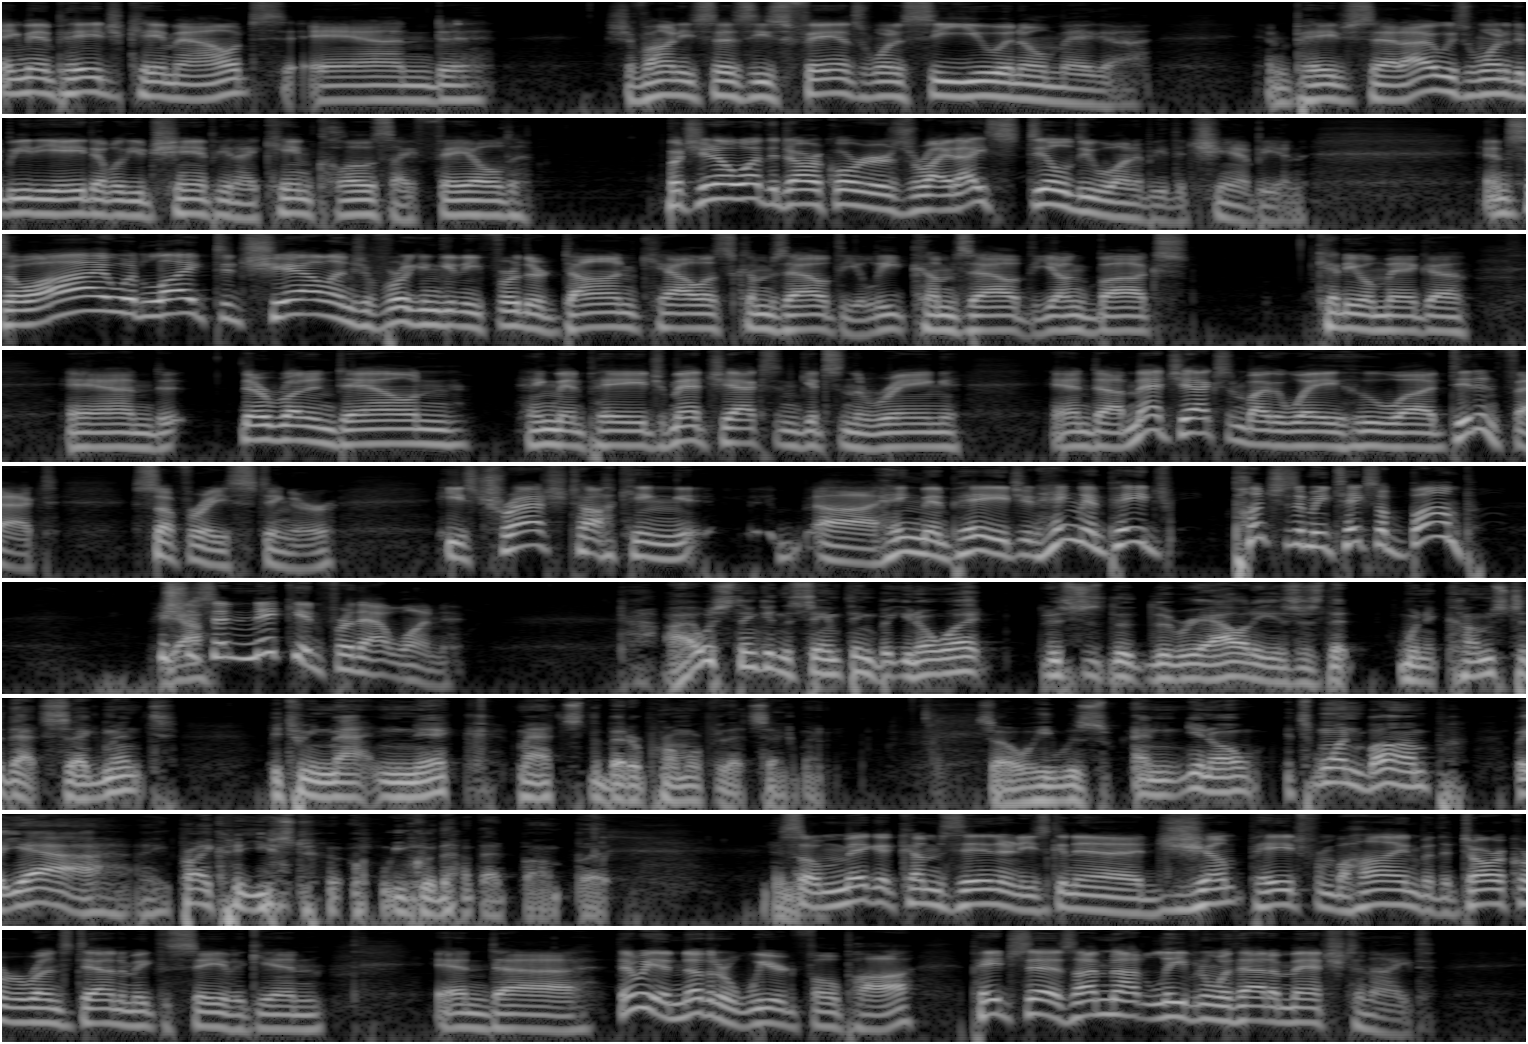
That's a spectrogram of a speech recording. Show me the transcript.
Hangman Page came out, and Schiavone says these fans want to see you and Omega. And Page said, I always wanted to be the AEW champion. I came close, I failed. But you know what? The Dark Order is right. I still do want to be the champion. And so I would like to challenge, if we can get any further, Don Callis comes out, the Elite comes out, the Young Bucks, Kenny Omega, and they're running down Hangman Page. Matt Jackson gets in the ring. And uh, Matt Jackson, by the way, who uh, did in fact suffer a stinger, he's trash talking uh, Hangman Page, and Hangman Page punches him and he takes a bump. They should send Nick in for that one. I was thinking the same thing, but you know what? This is the the reality is is that when it comes to that segment between Matt and Nick, Matt's the better promo for that segment. So he was, and you know, it's one bump, but yeah, he probably could have used a week without that bump. But So Mega comes in and he's going to jump Page from behind, but the Dark Order runs down to make the save again. And uh, then we had another weird faux pas. Page says, I'm not leaving without a match tonight.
